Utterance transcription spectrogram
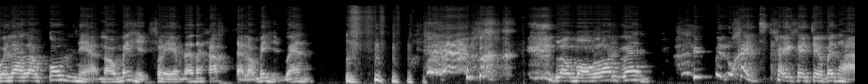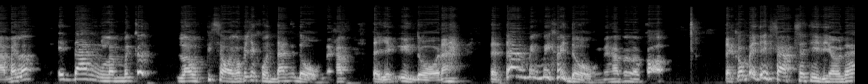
เวลาเราก้มเนี่ย เราไม่เห็นเฟรมแล้วนะครับ แต่เราไม่เห็นแว่น เรามองลอดแว่น ไม่รู้ใครใครเคยเจอปัญหาไหมแล้วไอ้ดั้งเรามันก็ เราพี่ซอยก็ไม่ใช่คนดั้งโด่งนะครับ แต่อย่างอื่นโด่นะ แต่ดั้งไม่ไม่ค่อยโด่งนะครับแล้วเราก็ แต่ก็ไม่ได้แฟบซะทีเดียวนะ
